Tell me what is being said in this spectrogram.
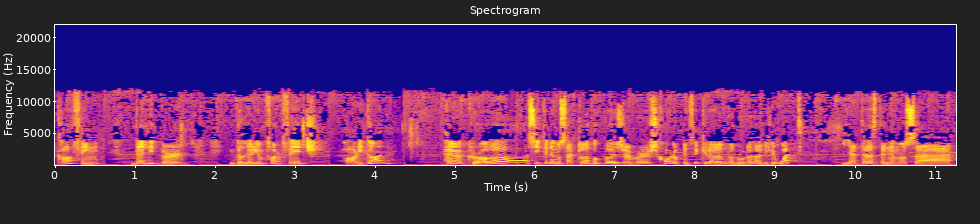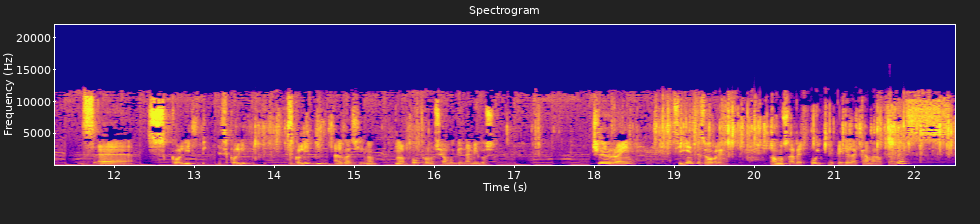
Coughing, Delibird, Galarian Farfetch, Porygon, Heracross y tenemos a Clobbopus Reverse Holo. Pensé que era una dorada. Dije, ¿what? Y atrás tenemos a uh, Scolipi, Scolipi, Scolipi, algo así. No, no lo puedo pronunciar muy bien, amigos. Chilling Rain, siguiente sobre. Vamos a ver. Uy, le pegué la cámara otra vez.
